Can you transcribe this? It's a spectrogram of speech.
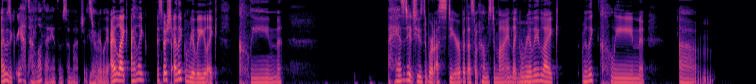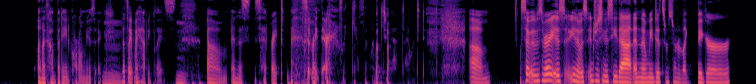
i was agree yes i love that anthem so much it's Yeah. really i like i like especially i like really like clean i hesitate to use the word austere but that's what comes to mind like Mm. really like really clean um unaccompanied choral music Mm. that's like my happy place Mm. um and this this hit right sit right there i was like yes i want to do that i want to do that um so it was very, it was, you know, it was interesting to see that. And then we did some sort of like bigger,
